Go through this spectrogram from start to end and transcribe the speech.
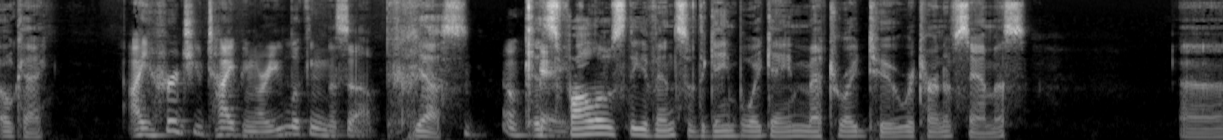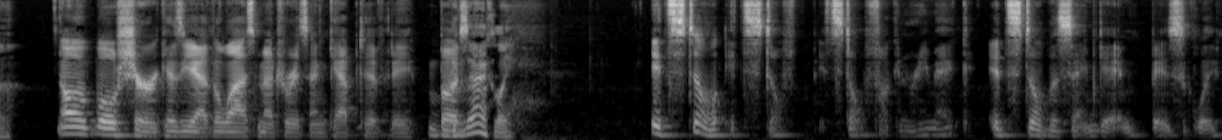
Okay. I heard you typing. Are you looking this up? Yes. Okay. This follows the events of the Game Boy game Metroid 2 Return of Samus. Uh, Oh well, sure, because yeah, the last Metroid's in captivity, but exactly. it's still, it's still, it's still a fucking remake. It's still the same game, basically.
